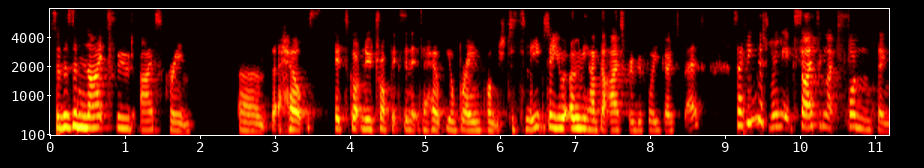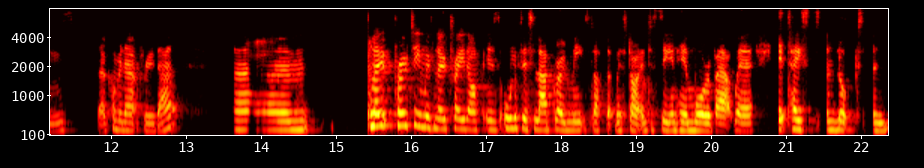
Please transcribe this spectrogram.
So there's a night food ice cream um, that helps. It's got nootropics in it to help your brain function to sleep. So you only have that ice cream before you go to bed. So I think there's really exciting, like fun things that are coming out through that. Um, protein with no trade off is all of this lab grown meat stuff that we're starting to see and hear more about, where it tastes and looks and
